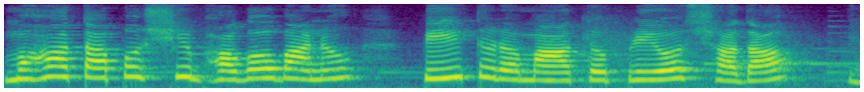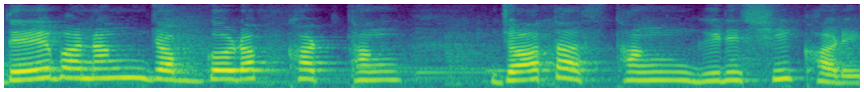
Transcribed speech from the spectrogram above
মহাতাপস্বী ভগবান পিতর মাত প্রিয় সদা দেবনং যজ্ঞরক্ষার্থং যতস্থং গিরিশিখরে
